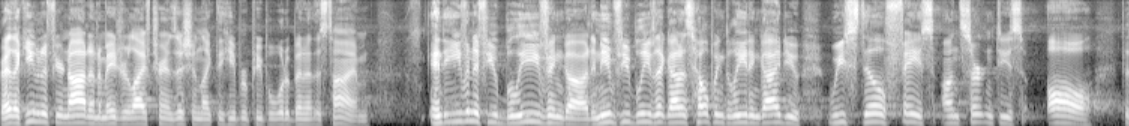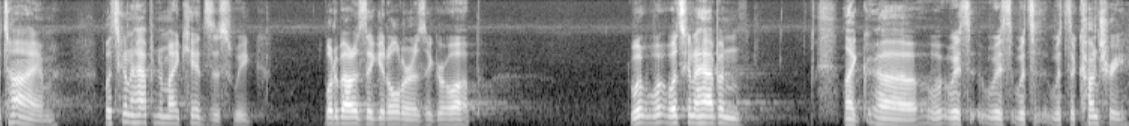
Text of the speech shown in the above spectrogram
Right? Like, even if you're not in a major life transition like the Hebrew people would have been at this time, and even if you believe in God, and even if you believe that God is helping to lead and guide you, we still face uncertainties all the time. What's going to happen to my kids this week? What about as they get older, as they grow up? What, what, what's going to happen like uh, with, with, with, with the country?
